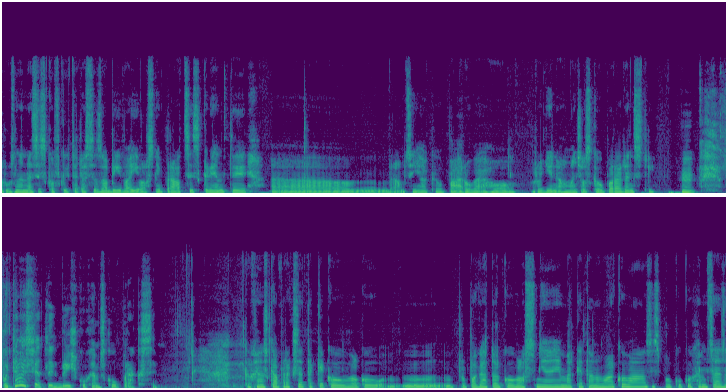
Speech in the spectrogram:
různé neziskovky, které se zabývají vlastně práci s klienty v rámci nějakého párového rodinného manželského poradenství. Hmm. Pojďte vysvětlit blíž kuchemskou praxi. Kochenská praxe, tak jako velkou mm, propagátorkou vlastně je Markéta Nováková ze spolku Kochem.cz,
